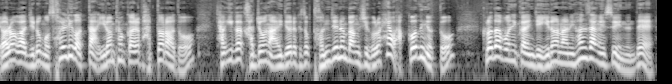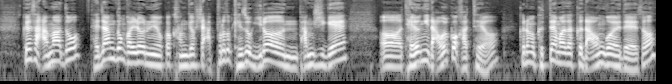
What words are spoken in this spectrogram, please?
여러 가지로 뭐 설리겠다 이런 평가를 받더라도 자기가 가져온 아이디어를 계속 던지는 방식으로 해왔거든요 또 그러다 보니까 이제 일어나는 현상일 수 있는데 그래서 아마도 대장동 관련 의혹과 관계없이 앞으로도 계속 이런 방식의 어, 대응이 나올 것 같아요. 그러면 그때마다 그 나온 거에 대해서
